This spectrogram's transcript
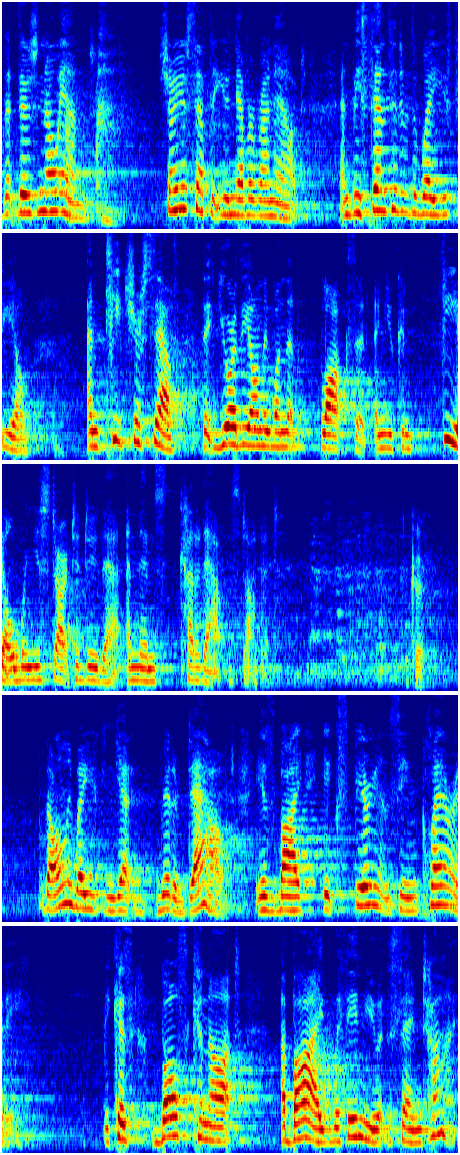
that there's no end. Show yourself that you never run out, and be sensitive to the way you feel, and teach yourself that you're the only one that blocks it, and you can feel when you start to do that, and then cut it out and stop it. The only way you can get rid of doubt is by experiencing clarity because both cannot abide within you at the same time.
